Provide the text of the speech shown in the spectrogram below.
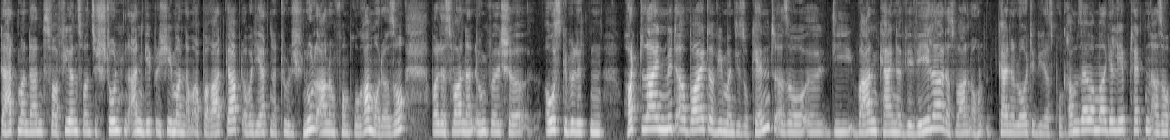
Da hat man dann zwar 24 Stunden angeblich jemanden am Apparat gehabt, aber die hatten natürlich null Ahnung vom Programm oder so, weil es waren dann irgendwelche ausgebildeten Hotline-Mitarbeiter, wie man die so kennt. Also äh, die waren keine WWler, das waren auch keine Leute, die das Programm selber mal gelebt hätten. Also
